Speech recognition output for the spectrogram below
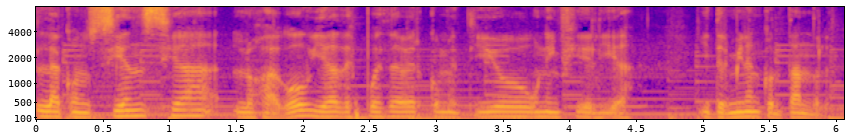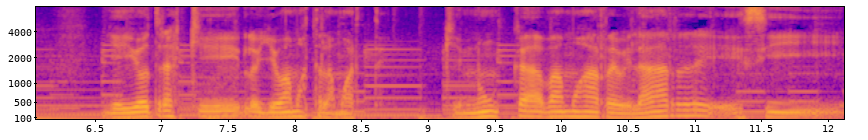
la conciencia los agobia después de haber cometido una infidelidad y terminan contándola. Y hay otras que lo llevamos hasta la muerte, que nunca vamos a revelar eh, si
